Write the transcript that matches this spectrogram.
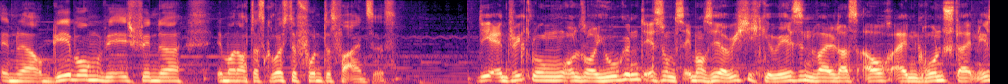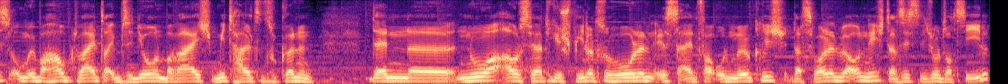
in der Umgebung, wie ich finde, immer noch das größte Fund des Vereins ist. Die Entwicklung unserer Jugend ist uns immer sehr wichtig gewesen, weil das auch ein Grundstein ist, um überhaupt weiter im Seniorenbereich mithalten zu können. Denn äh, nur auswärtige Spieler zu holen, ist einfach unmöglich. Das wollen wir auch nicht, das ist nicht unser Ziel.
